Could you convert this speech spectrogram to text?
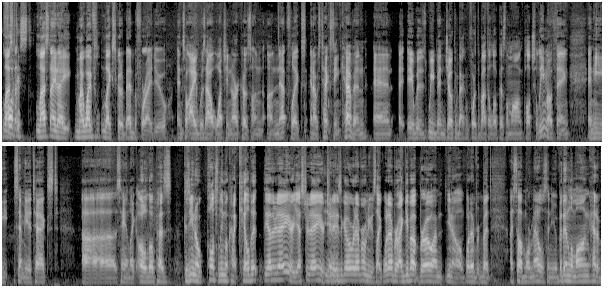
last night, Focused. last night, I my wife likes to go to bed before I do, and so I was out watching Narcos on on Netflix, and I was texting Kevin, and it was we've been joking back and forth about the Lopez Lomong Paul Chelimo thing, and he sent me a text uh, saying like, "Oh, Lopez," because you know Paul Chelimo kind of killed it the other day or yesterday or two Yeah. days ago or whatever, and he was like, "Whatever, I give up, bro. I'm you know whatever, but I still have more medals than you." But then Lomong had a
